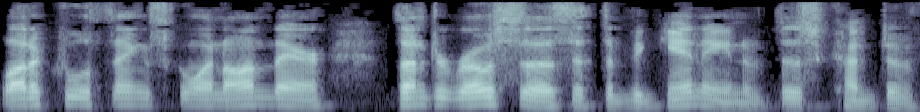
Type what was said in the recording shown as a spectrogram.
A lot of cool things going on there. Thunder Rosa is at the beginning of this kind of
